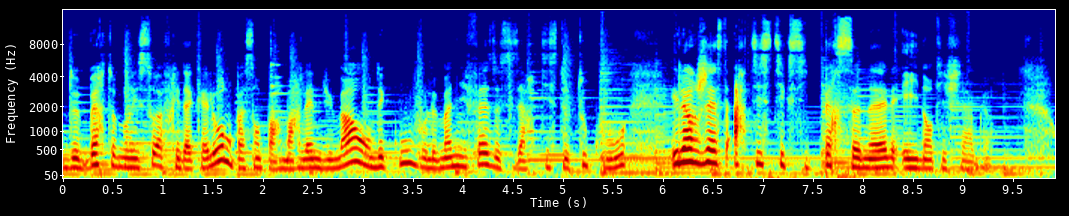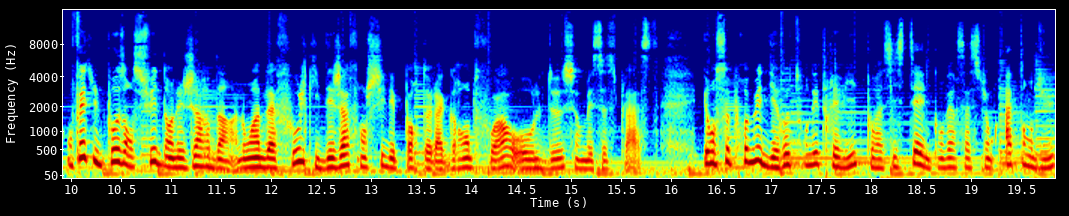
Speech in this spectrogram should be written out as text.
de Berthe Morisot à Frida Kahlo, en passant par Marlène Dumas, on découvre le manifeste de ces artistes tout court et leurs gestes artistiques si personnels et identifiables. On fait une pause ensuite dans les jardins, loin de la foule qui déjà franchit les portes de la grande foire au hall 2 sur Messes-Place. Et on se promet d'y retourner très vite pour assister à une conversation attendue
